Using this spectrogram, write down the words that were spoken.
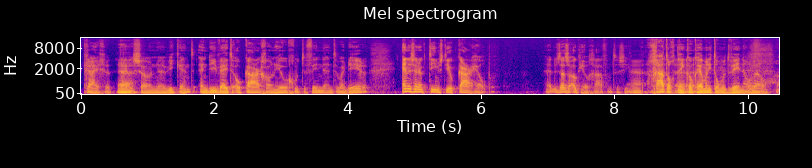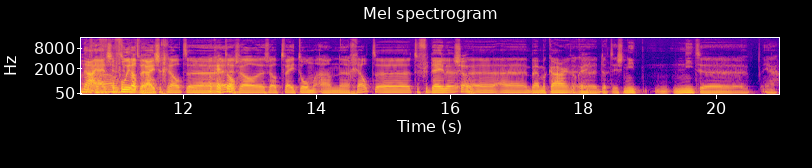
krijgen tijdens zo'n uh, weekend. En die weten elkaar gewoon heel goed te vinden en te waarderen. En er zijn ook teams die elkaar helpen. Dus dat is ook heel gaaf om te zien. Ja. Gaat toch denk ik ook eh, helemaal niet om het winnen, of wel? Nou ja, het voel je dat wel? prijzengeld. Uh, okay, er, is wel, is wel twee ton aan uh, geld uh, te verdelen bij elkaar. Okay. dat is niet, niet, ja,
